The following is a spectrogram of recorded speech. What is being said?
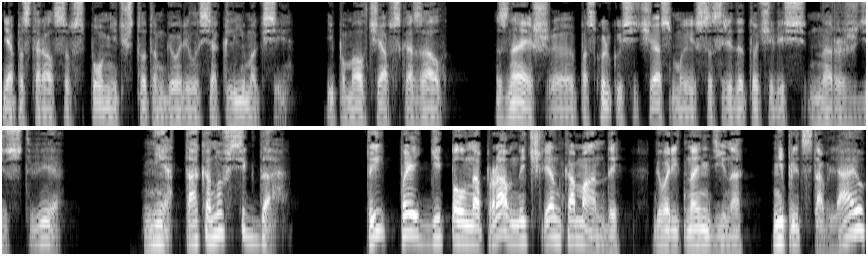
Я постарался вспомнить, что там говорилось о климаксе, и, помолчав, сказал, «Знаешь, э, поскольку сейчас мы сосредоточились на Рождестве...» «Нет, так оно всегда. «Ты, Пегги, полноправный член команды», — говорит Нандина. «Не представляю,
